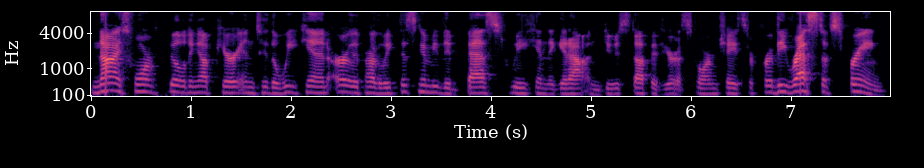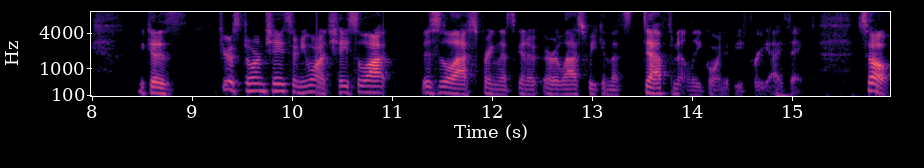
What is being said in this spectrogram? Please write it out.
nice warmth building up here into the weekend, early part of the week. This is going to be the best weekend to get out and do stuff if you're a storm chaser for the rest of spring. Because if you're a storm chaser and you want to chase a lot, this is the last spring that's going to, or last weekend that's definitely going to be free, I think. So,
